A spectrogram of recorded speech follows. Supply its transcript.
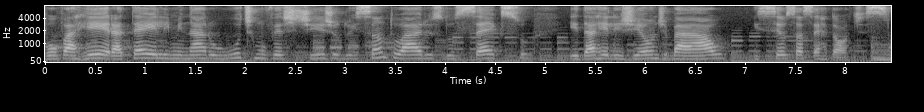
Vou varrer até eliminar o último vestígio dos santuários do sexo e da religião de Baal e seus sacerdotes.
